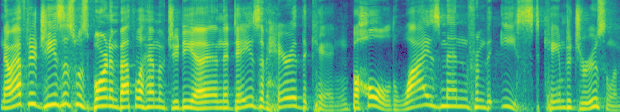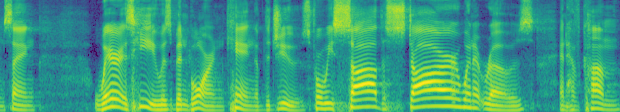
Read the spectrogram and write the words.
Now, after Jesus was born in Bethlehem of Judea in the days of Herod the king, behold, wise men from the east came to Jerusalem, saying, Where is he who has been born king of the Jews? For we saw the star when it rose and have come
